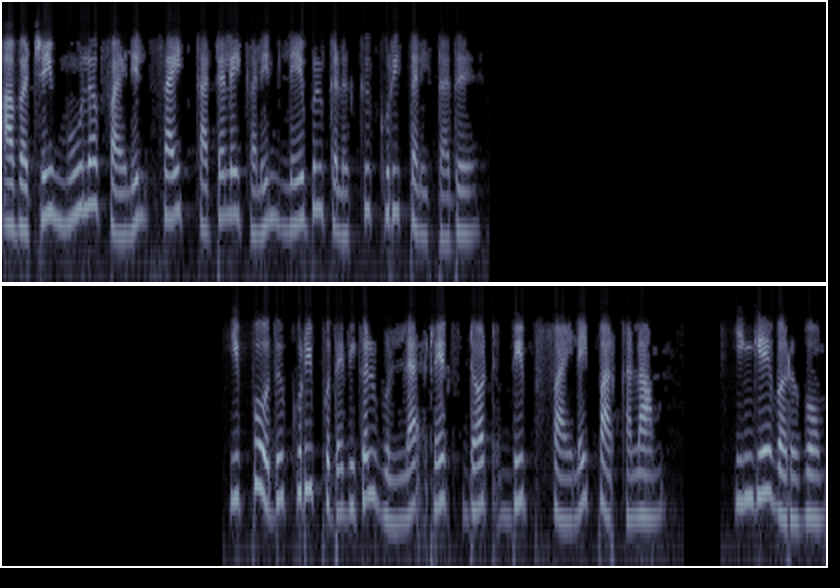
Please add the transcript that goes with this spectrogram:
அவற்றை மூல பைலில் சைட் கட்டளைகளின் லேபிள்களுக்கு குறித்தளித்தது. இப்போது குறிப்புதவிகள் உள்ள refபிப் பைல் பார்க்கலாம். இங்கே வருவோம்.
